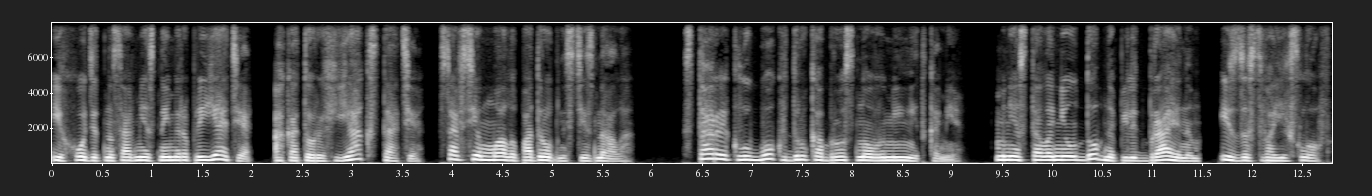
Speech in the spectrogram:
и ходят на совместные мероприятия, о которых я, кстати, совсем мало подробностей знала. Старый клубок вдруг оброс новыми нитками. Мне стало неудобно перед Брайаном из-за своих слов.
